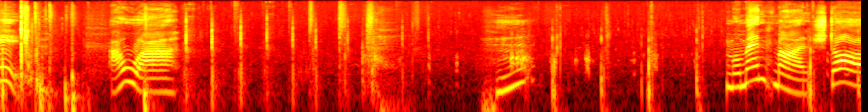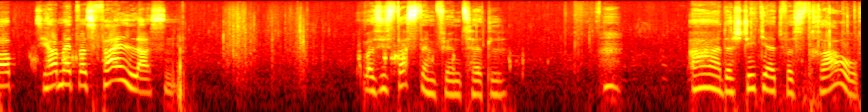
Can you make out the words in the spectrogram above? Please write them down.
Hey! Aua! Hm? Moment mal, stopp! Sie haben etwas fallen lassen. Was ist das denn für ein Zettel? Ah, da steht ja etwas drauf.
